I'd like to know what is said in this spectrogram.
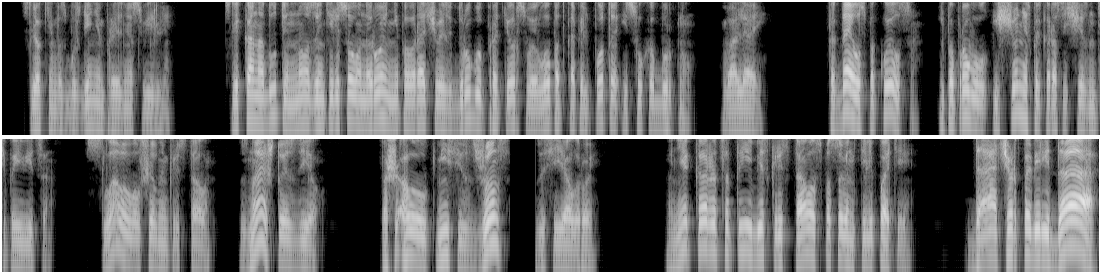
— с легким возбуждением произнес Вилли. Слегка надутый, но заинтересованный Рой, не поворачиваясь к другу, протер свой лоб от капель пота и сухо буркнул. «Валяй». Когда я успокоился, и попробовал еще несколько раз исчезнуть и появиться. Слава волшебным кристаллам! Знаешь, что я сделал? Пожаловал к миссис Джонс? Засиял Рой. Мне кажется, ты и без кристаллов способен к телепатии. Да, черт побери, да!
